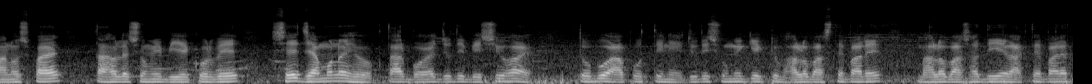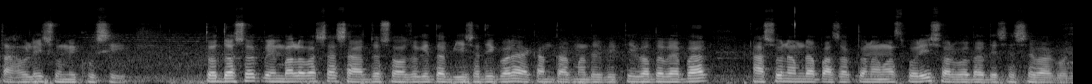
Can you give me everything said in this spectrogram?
মানুষ পায়, তাহলে সুমি বিয়ে করবে। সে যেমনই হোক, তার বয়স যদি বেশি হয় তবু আপত্তি নেই। যদি সুমিকে একটু ভালোবাসতে পারে, ভালোবাসা দিয়ে রাখতে পারে, তাহলেই সুমি খুশি। তো দর্শক, প্রেম, ভালোবাসা, সাহায্য, সহযোগিতা, বিয়ে শাদী করা একান্ত আপনাদের ব্যক্তিগত ব্যাপার। আসুন আমরা পাঁচক্ত নামাজ পড়ি, সর্বদা দেশের সেবা করি।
